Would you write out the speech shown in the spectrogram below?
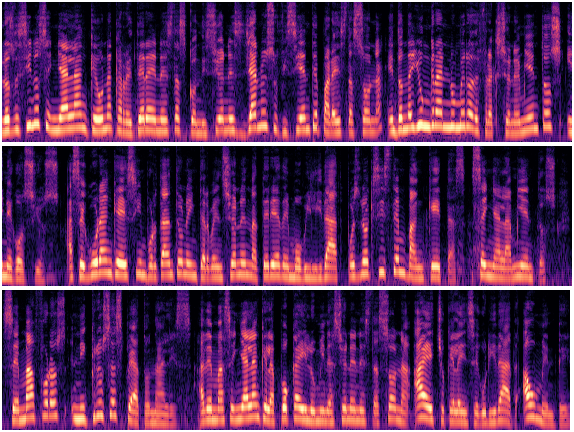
Los vecinos señalan que una carretera en estas condiciones ya no es suficiente para esta zona, en donde hay un gran número de fraccionamientos y negocios. Aseguran que es importante una intervención en materia de movilidad, pues no existen banquetas, señalamientos, semáforos ni cruces peatonales. Además señalan que la poca iluminación en esta zona ha hecho que la inseguridad aumente.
